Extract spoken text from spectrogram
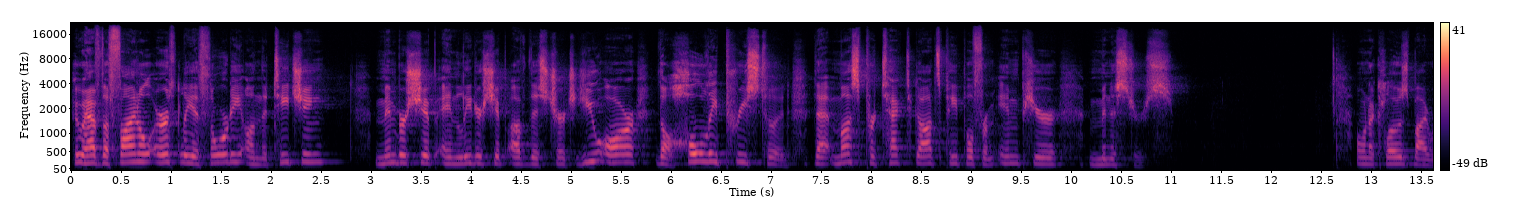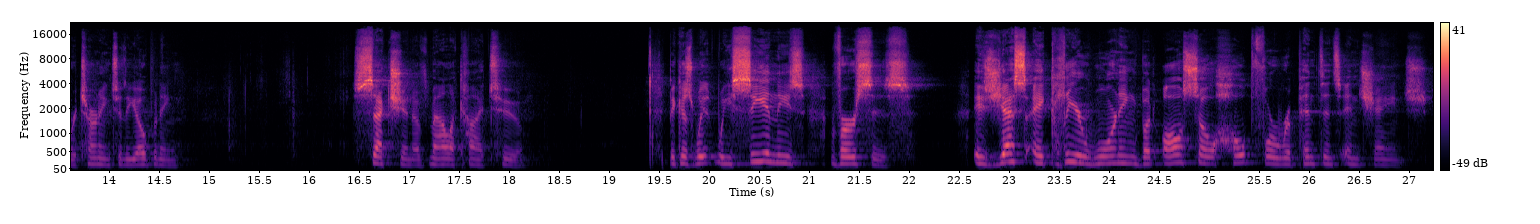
who have the final earthly authority on the teaching, membership, and leadership of this church. You are the holy priesthood that must protect God's people from impure ministers. I want to close by returning to the opening section of Malachi 2. Because what we see in these verses is, yes, a clear warning, but also hope for repentance and change.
